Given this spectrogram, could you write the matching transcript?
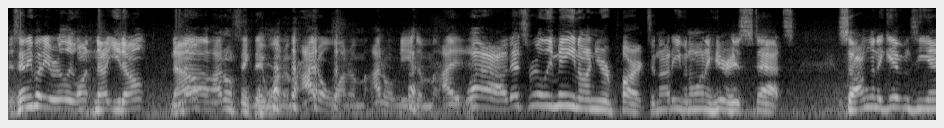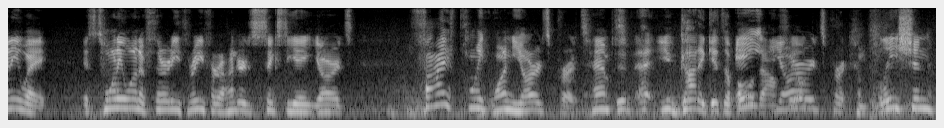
Does anybody really want? No, you don't. No. I don't think they want him. I don't want him. I don't need him. I Wow, that's really mean on your part to not even want to hear his stats. So I'm going to give him to you anyway. It's 21 of 33 for 168 yards, 5.1 yards per attempt, dude, you got to get the ball eight downfield. yards per completion.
